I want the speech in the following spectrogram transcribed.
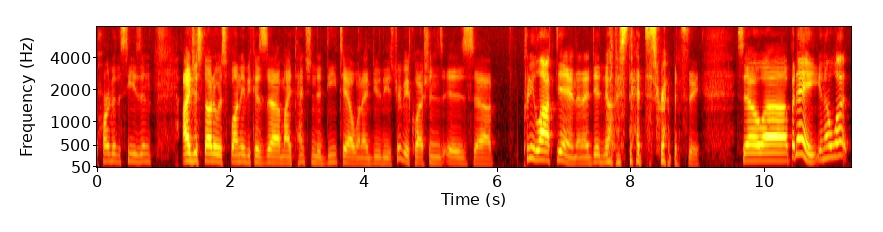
part of the season. I just thought it was funny because uh, my attention to detail when I do these trivia questions is uh, pretty locked in, and I did notice that discrepancy. So, uh, but hey, you know what?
